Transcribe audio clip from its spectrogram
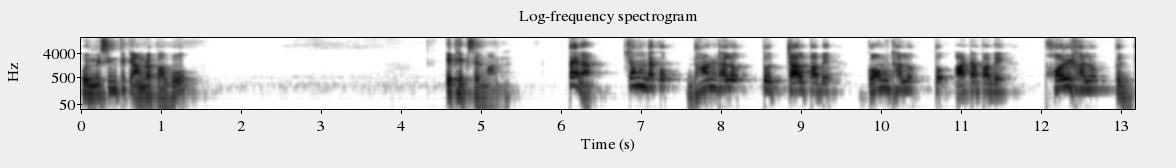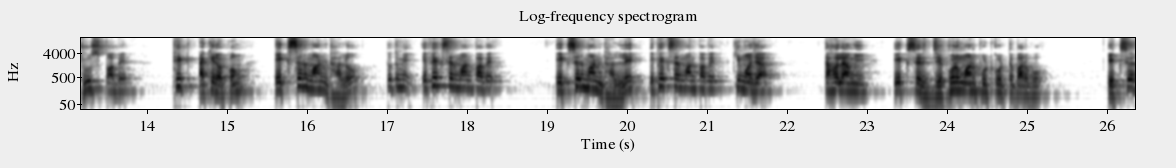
ওই মেশিন থেকে আমরা পাবো এফেক্সের মান। তাই না? যেমন দেখো, ধান ঢালো তো চাল পাবে, গম ঢালো তো আটা পাবে, ফল ঢালো তো জুস পাবে, ঠিক একই রকম এক্সের মান ঢালো তো তুমি এফেক্সের মান পাবে। এক্সের মান ঢাললে এফেক্সের মান পাবে, কি মজা? তাহলে আমি এক্সের যে কোনো মান পুট করতে পারব। এক্সের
